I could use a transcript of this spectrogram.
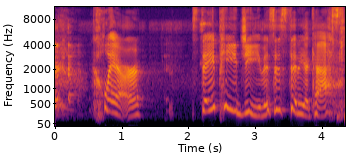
truth Claire, say PG. This is StydiaCast.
